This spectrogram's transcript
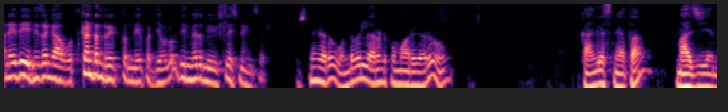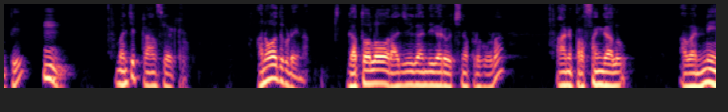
అనేది నిజంగా ఉత్కంఠను రేపుతున్న నేపథ్యంలో దీని మీద మీ విశ్లేషణ ఏంటి సార్? కృష్ణ గారు ఉండవల్లి అరుణ్ కుమార్ గారు కాంగ్రెస్ నేత మాజీ ఎంపీ మంచి ట్రాన్స్లేటర్ అనువాదకుడైన. గతంలో రాజీవ్ గాంధీ గారు వచ్చినప్పుడు కూడా ఆయన ప్రసంగాలు అవన్నీ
